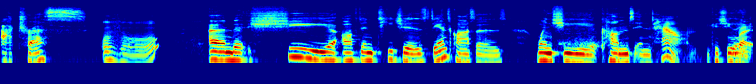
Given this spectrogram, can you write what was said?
actress, hmm and she often teaches dance classes when she comes in town because she like Right.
